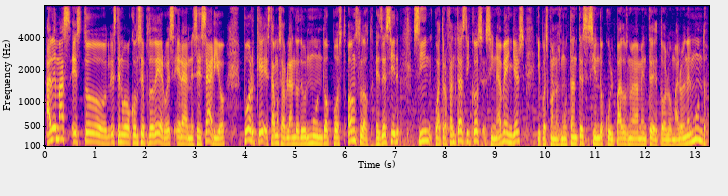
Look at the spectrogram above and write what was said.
Además, esto, este nuevo concepto de héroes era necesario porque estamos hablando de un mundo post-onslaught, es decir, sin Cuatro Fantásticos, sin Avengers y pues con los mutantes siendo culpados nuevamente de todo lo malo en el mundo.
